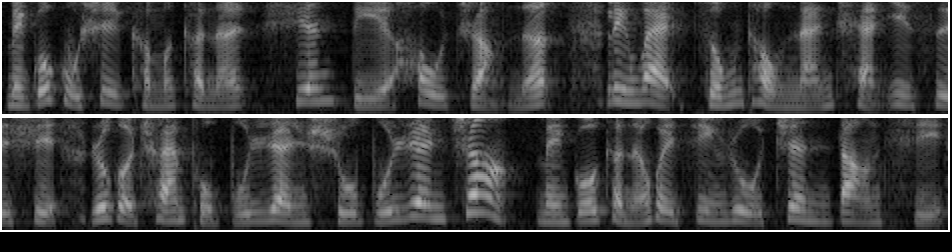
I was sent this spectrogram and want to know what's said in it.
美国股市可不可能先跌后涨呢？另外，总统难产，意思是如果川普不认输、不认账，美国可能会进入震荡期。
